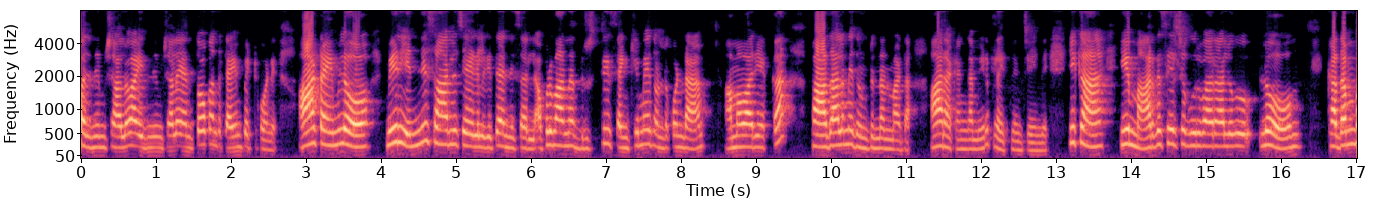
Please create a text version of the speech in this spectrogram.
పది నిమిషాలు ఐదు నిమిషాలు ఎంతో కొంత టైం పెట్టుకోండి. ఆ టైంలో మీరు ఎన్నిసార్లు చేయగలిగితే అన్నిసార్లు అప్పుడు మన దృష్టి సంఖ్య మీద ఉండకుండా అమ్మవారి యొక్క పాదాల మీద ఉంటుందన్నమాట. ఆ రకంగా మీరు ప్రయత్నం చేయండి. ఇక ఈ మార్గశీర్ష గురువారాలలో కదంబ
